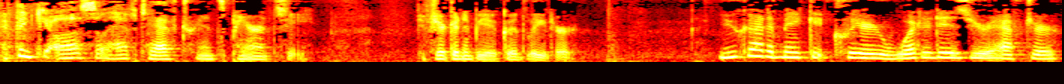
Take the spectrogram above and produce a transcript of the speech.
I think you also have to have transparency if you're going to be a good leader. You got to make it clear what it is you're after,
